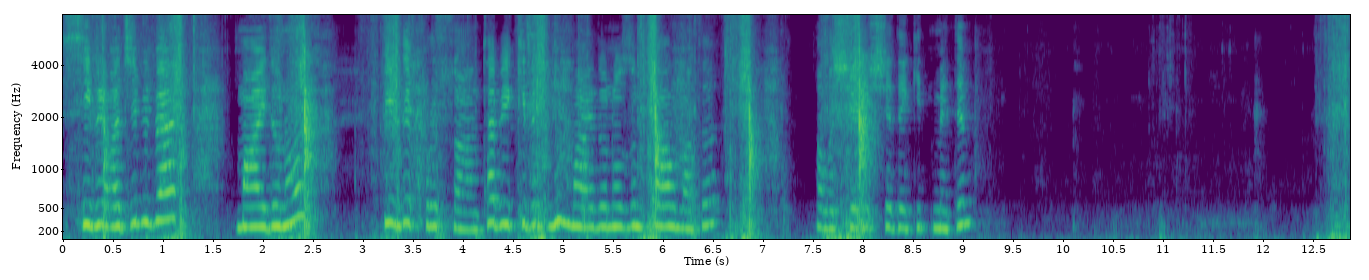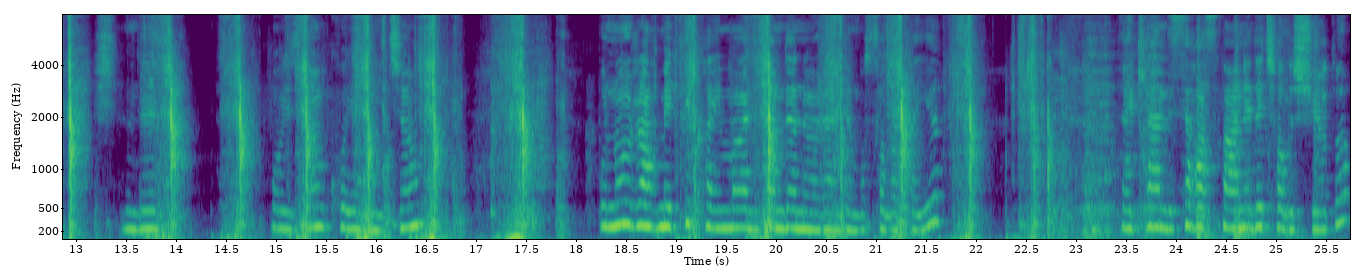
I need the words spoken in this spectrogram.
sivri acı biber, maydanoz, bir de kuru soğan. Tabii ki benim maydanozum kalmadı. Alışverişe de gitmedim. Şimdi o yüzden koyamayacağım. Bunu rahmetli kayınvalidemden öğrendim bu salatayı. E, Kendisi hastanede çalışıyordu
